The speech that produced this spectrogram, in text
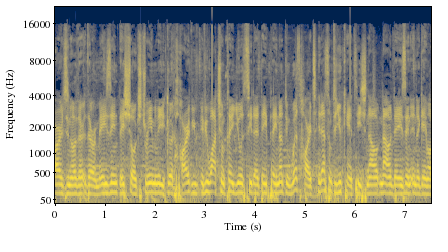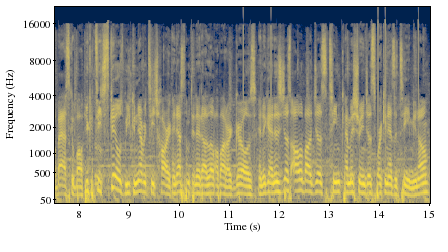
guards, you know, they're, they're amazing. They show extremely good heart. If you, if you watch them play, you'll see that they play nothing with heart, and that's something you can't teach now nowadays in, in the game of basketball. You can teach skills, but you can never teach heart, and that's something that I love about our girls. And again, it's just all about just team chemistry and just working as a team. You know.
